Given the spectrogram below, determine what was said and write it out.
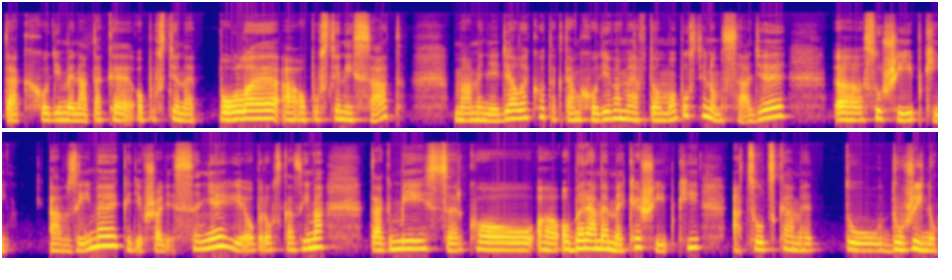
tak chodíme na také opustené pole a opustený sad. Máme nedaleko, tak tam chodívame a v tom opustenom sade e, sú šípky. A v zime, keď je všade sneh, je obrovská zima, tak my s cerkou e, oberáme meké šípky a cúckame tú dužinu.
